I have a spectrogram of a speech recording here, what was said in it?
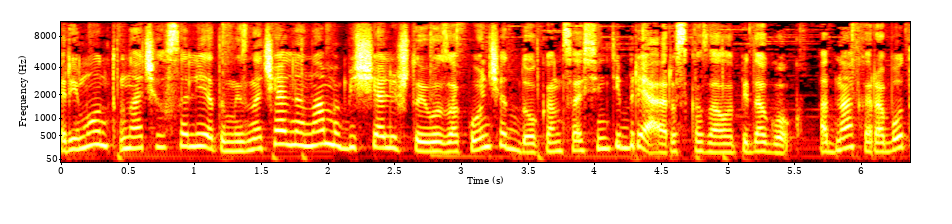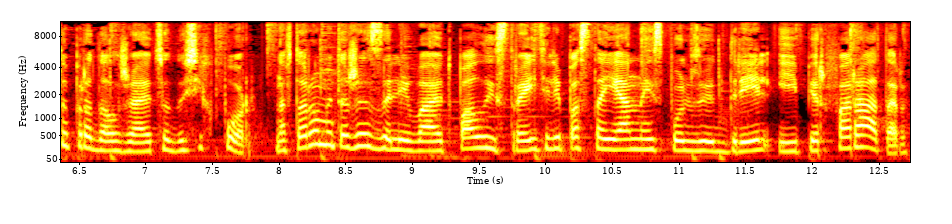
Ремонт начался летом. Изначально нам обещали, что его закончат до конца сентября, рассказала педагог. Однако работы продолжаются до сих пор. На втором этаже заливают полы, строители постоянно используют дрель и перфоратор.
